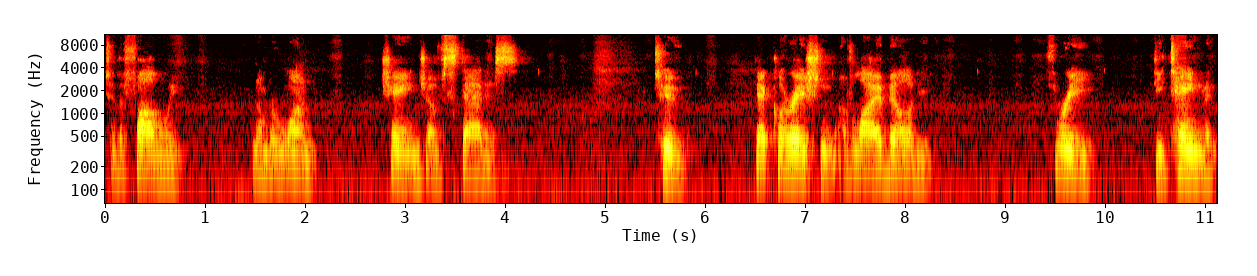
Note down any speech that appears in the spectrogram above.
to, the following Number one, change of status. Two, declaration of liability. Three, detainment.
